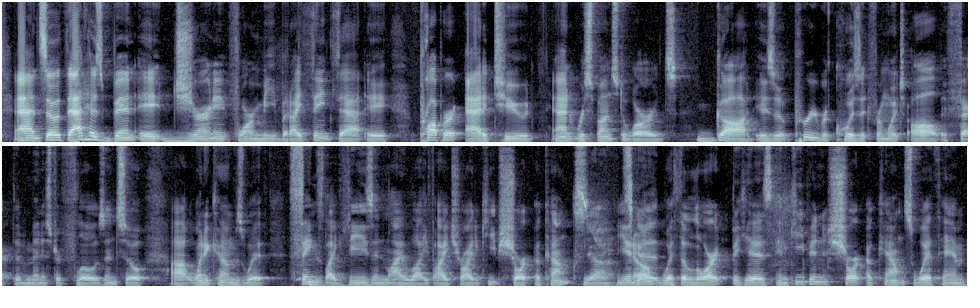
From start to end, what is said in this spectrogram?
and so that has been a journey for me, but I think that a proper attitude and response towards God is a prerequisite from which all effective ministry flows. And so uh, when it comes with things like these in my life, I try to keep short accounts. Yeah, you know, good. with the Lord, because in keeping short accounts with Him,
